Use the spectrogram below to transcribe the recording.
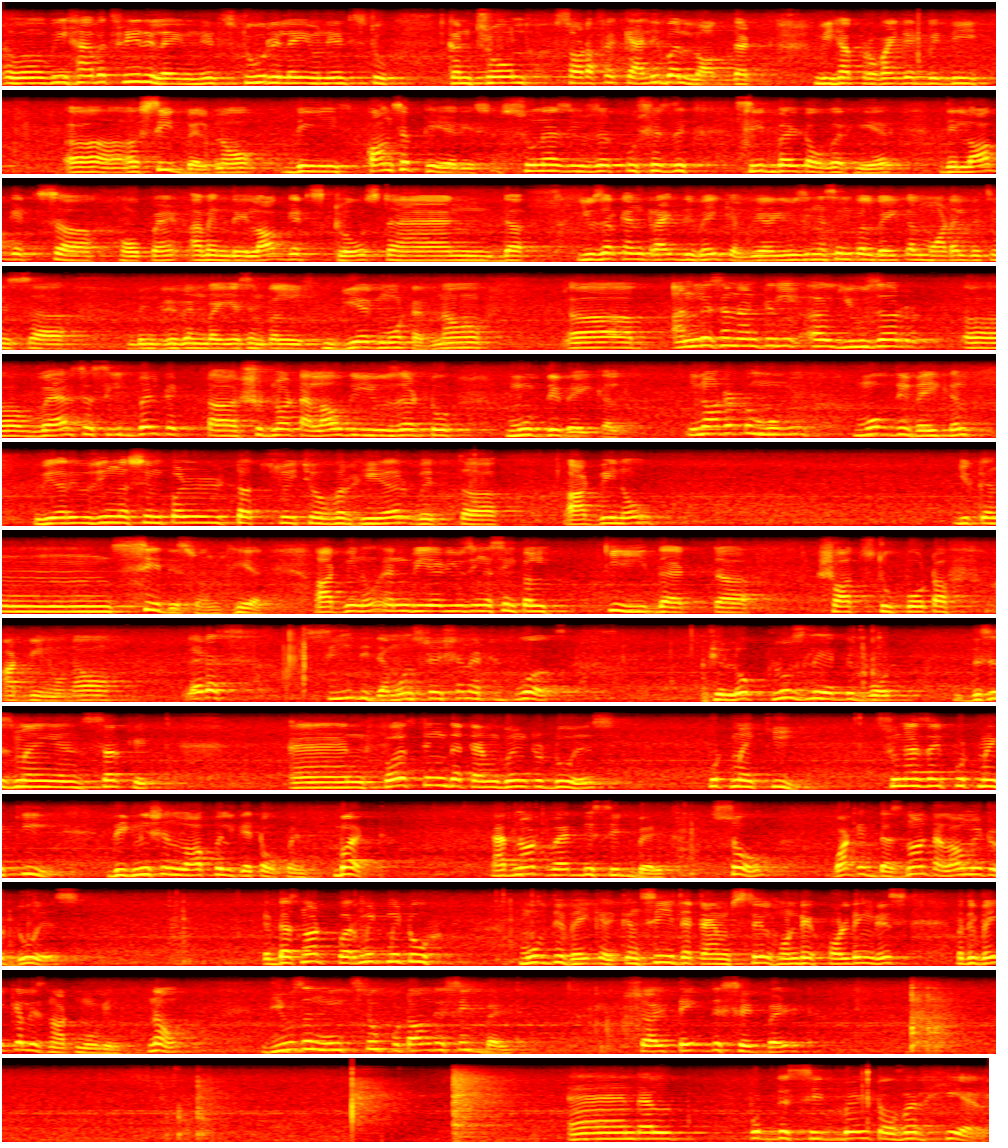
Uh, we have a three relay units two relay units to control sort of a caliber lock that we have provided with the uh, seat belt. Now the concept here is as soon as user pushes the seat belt over here the lock gets uh, open I mean the lock gets closed and the user can drive the vehicle. We are using a simple vehicle model which is uh, been driven by a simple geared motor. Now uh, unless and until a user uh, wears a seat belt it uh, should not allow the user to move the vehicle. In order to move move the vehicle we are using a simple touch switch over here with uh, Arduino. You can see this one here Arduino and we are using a simple key that uh, shorts to port of Arduino. Now let us see the demonstration that it works if you look closely at the board this is my uh, circuit. And first thing that I'm going to do is put my key soon as I put my key the ignition lock will get open. But I have not wear the seat belt. So what it does not allow me to do is it does not permit me to move the vehicle. You can see that I am still holding this but the vehicle is not moving. Now the user needs to put on the seat belt. So I'll take the seat belt. And I'll put the seat belt over here.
